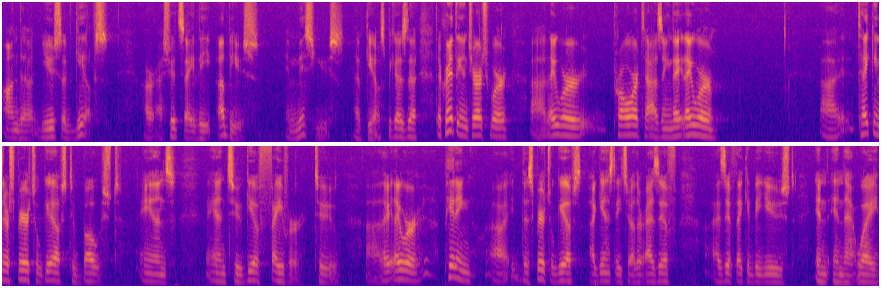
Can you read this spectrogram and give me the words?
on the use of gifts, or I should say, the abuse and misuse of gifts. Because the, the Corinthian church were, uh, they were prioritizing, they, they were uh, taking their spiritual gifts to boast and, and to give favor to. Uh, they, they were pitting uh, the spiritual gifts against each other as if, as if they could be used in, in that way.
